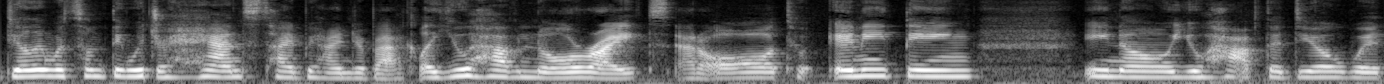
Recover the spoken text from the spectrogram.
dealing with something with your hands tied behind your back. Like you have no rights at all to anything. You know, you have to deal with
